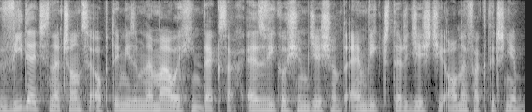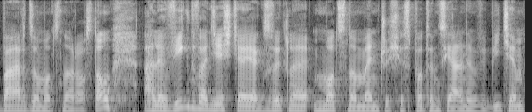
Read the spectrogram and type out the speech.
widać znaczący optymizm na małych indeksach. SWIG 80, MWIG 40, one faktycznie bardzo mocno rosną, ale WIG 20 jak zwykle mocno męczy się z potencjalnym wybiciem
